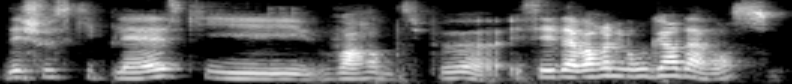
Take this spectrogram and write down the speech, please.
des choses qui plaisent, qui voir un petit peu, essayer d'avoir une longueur d'avance.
